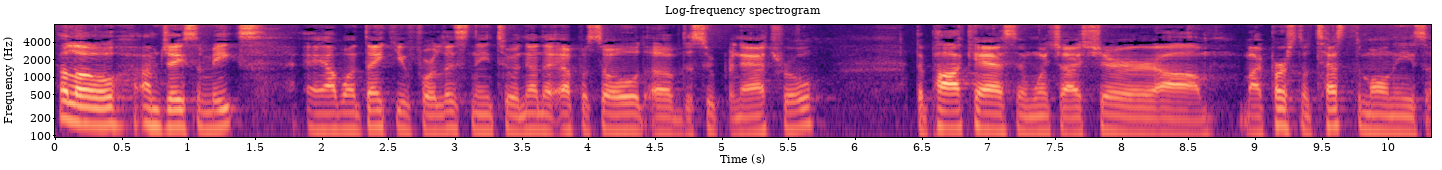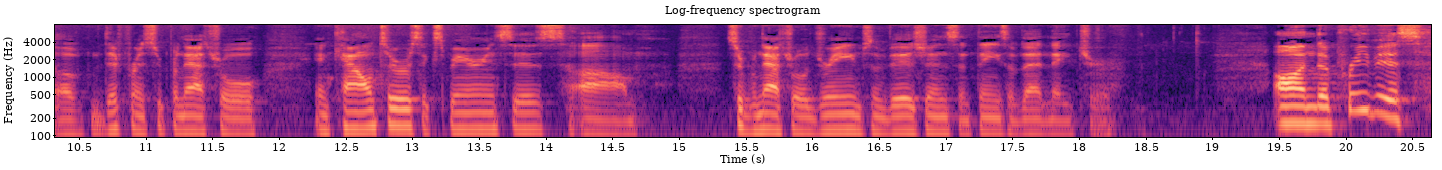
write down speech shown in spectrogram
Hello, I'm Jason Meeks, and I want to thank you for listening to another episode of The Supernatural, the podcast in which I share um, my personal testimonies of different supernatural encounters, experiences, um, supernatural dreams and visions, and things of that nature. On the previous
